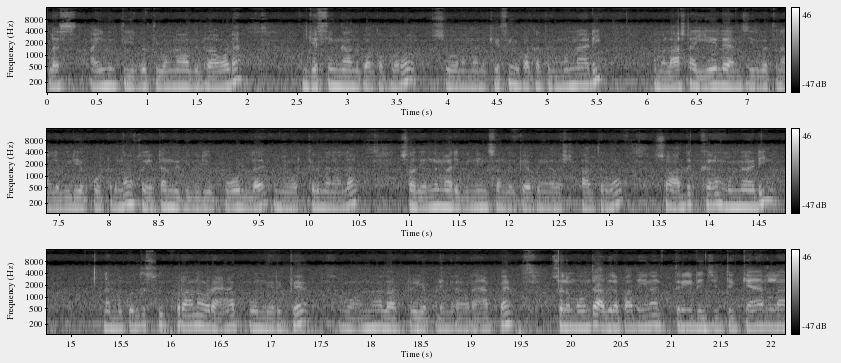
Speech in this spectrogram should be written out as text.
ப்ளஸ் ஐநூற்றி இருபத்தி ஒன்றாவது ட்ராவோட கெஸ்ஸிங் தான் வந்து பார்க்க போகிறோம் ஸோ நம்ம அந்த கெஸ்ஸிங் பார்க்கறதுக்கு முன்னாடி நம்ம லாஸ்ட்டாக ஏழு அஞ்சு இருபத்தி நாலு வீடியோ போட்டிருந்தோம் ஸோ எட்டாந்தேதி வீடியோ போடல. கொஞ்சம் ஒர்க் இருந்தனால. ஸோ அது எந்த மாதிரி வின்னிங்ஸ் வந்திருக்கு அப்படிங்கிறத ஃபஸ்ட்டு பார்த்துருவோம். ஸோ அதுக்கெல்லாம் முன்னாடி நமக்கு வந்து சூப்பரான ஒரு ஆப் ஒன்று இருக்குது ஸோ அண்ணா லாட்ரி அப்படிங்கிற ஒரு ஆப்பை ஸோ நம்ம வந்து அதில் பார்த்தீங்கன்னா த்ரீ டிஜிட்டு கேரளா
